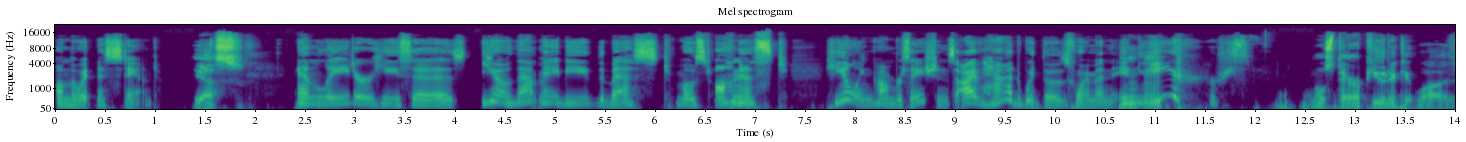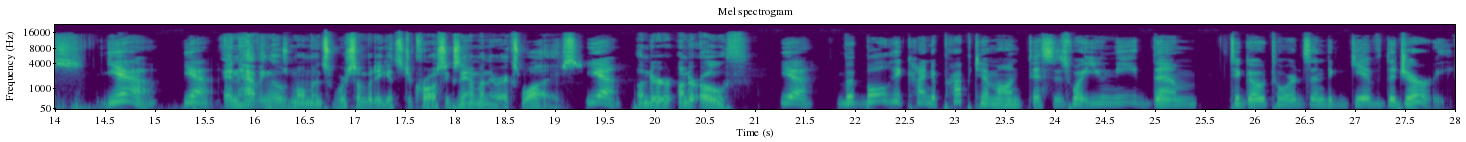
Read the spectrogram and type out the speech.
on the witness stand. yes, And later he says, you know, that may be the best, most honest healing conversations I've had with those women in Mhm. years. most therapeutic it was. Yeah. Yeah. And having those moments where somebody gets to cross-examine their ex-wives Yeah. under under oath. Yeah. But Bull had kind of prepped him on this is what you need them to go towards and to give the jury.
